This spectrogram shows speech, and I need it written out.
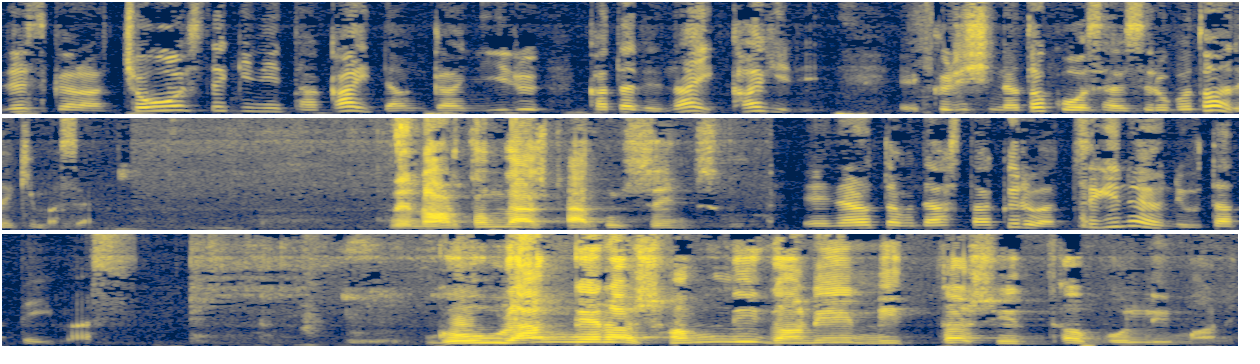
ですから超質的に高い段階にいる方でない限りえークリシュナと交際することはできません。ナロッタム・ダスタークルは次のように歌っています。গৌরাঙ্গের সঙ্গী গণে নিত্য সিদ্ধ বলি মানে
